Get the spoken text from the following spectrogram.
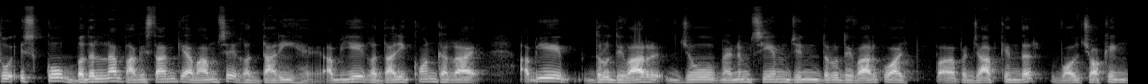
तो इसको बदलना पाकिस्तान के अवाम से गद्दारी है। अब ये गद्दारी कौन कर रहा है? अब ये दरो दीवार जो मैडम सीएम, जिन दरो दीवार को आज पंजाब के अंदर वॉल चॉकिंग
